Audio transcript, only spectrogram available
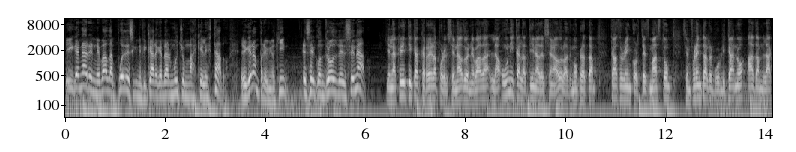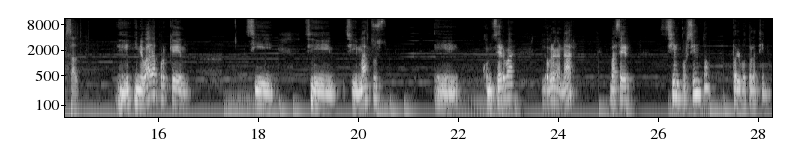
Y ganar en Nevada puede significar ganar mucho más que el Estado. El gran premio aquí es el control del Senado. Y en la crítica carrera por el Senado de Nevada, la única latina del Senado, la demócrata Catherine Cortés Masto, se enfrenta al republicano Adam Laxalt. Y, Nevada porque si, si, si Mastos eh, conserva logra ganar, va a ser 100% por el voto latino.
